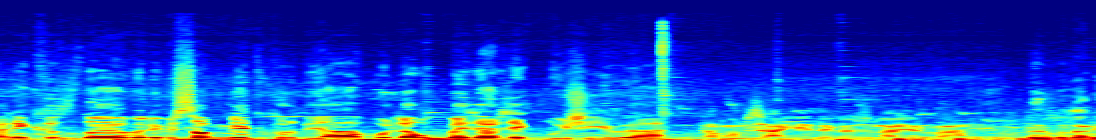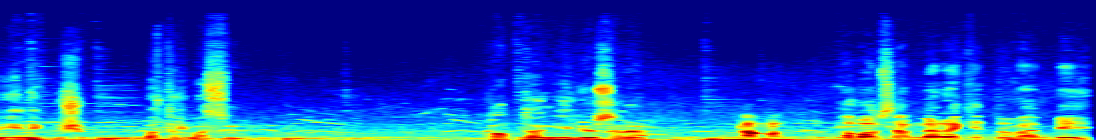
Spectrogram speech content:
Yani kız da böyle bir samimiyet kurdu ya. Bu lavuk becerecek bu işi gibi ha. Tamam sen yine de gözünü ayırma. Duyguları yenik düşüp batırmasın. Kaptan geliyor sana. Tamam. Tamam sen merak etme ben bir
